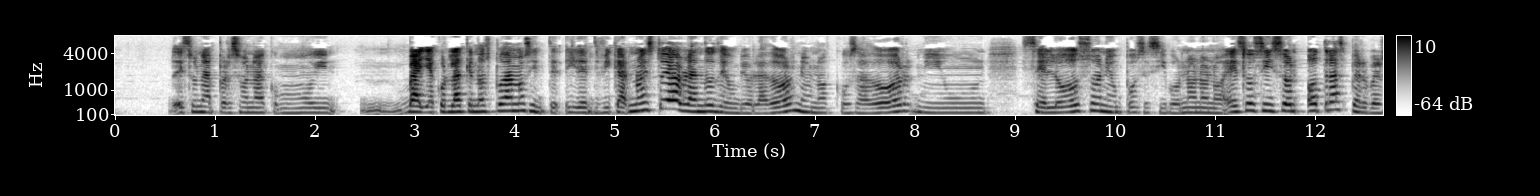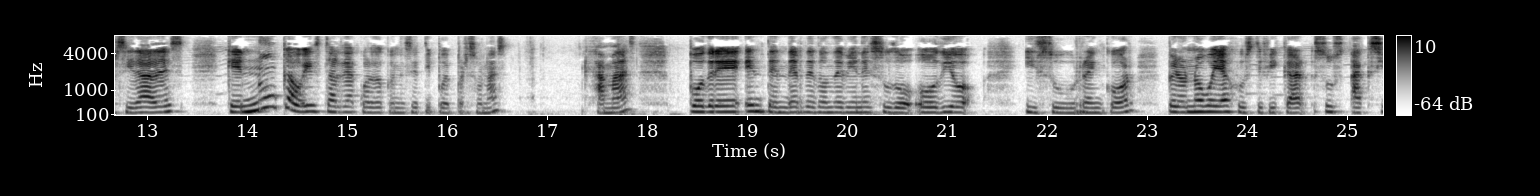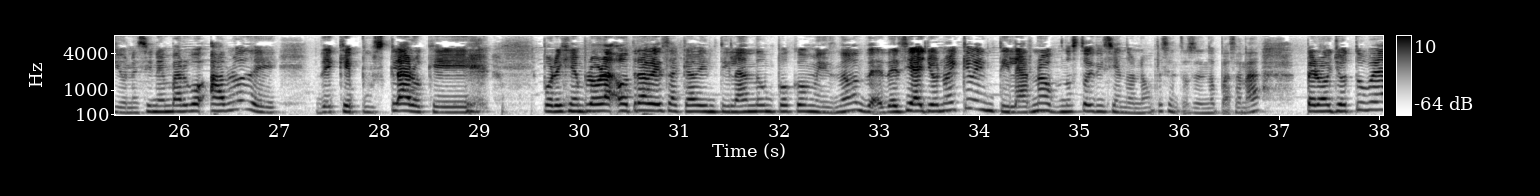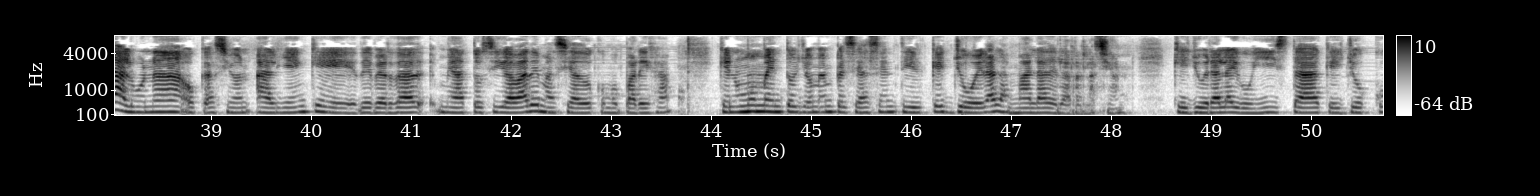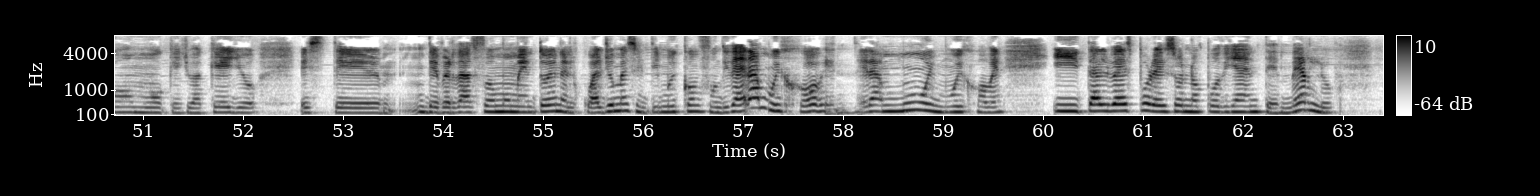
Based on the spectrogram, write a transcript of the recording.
es una persona como muy vaya, con la que nos podamos identificar. No estoy hablando de un violador, ni un acusador, ni un celoso, ni un posesivo. No, no, no. Eso sí son otras perversidades que nunca voy a estar de acuerdo con ese tipo de personas. Jamás podré entender de dónde viene su odio y su rencor, pero no voy a justificar sus acciones. Sin embargo, hablo de, de que, pues claro, que por ejemplo, ahora otra vez acá ventilando un poco mis, ¿no? decía yo, no hay que ventilar, no, no estoy diciendo nombres, entonces no pasa nada, pero yo tuve alguna ocasión alguien que de verdad me atosigaba demasiado como pareja, que en un momento yo me empecé a sentir que yo era la mala de la relación que yo era la egoísta, que yo como, que yo aquello. Este, de verdad fue un momento en el cual yo me sentí muy confundida. Era muy joven, era muy, muy joven y tal vez por eso no podía entenderlo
